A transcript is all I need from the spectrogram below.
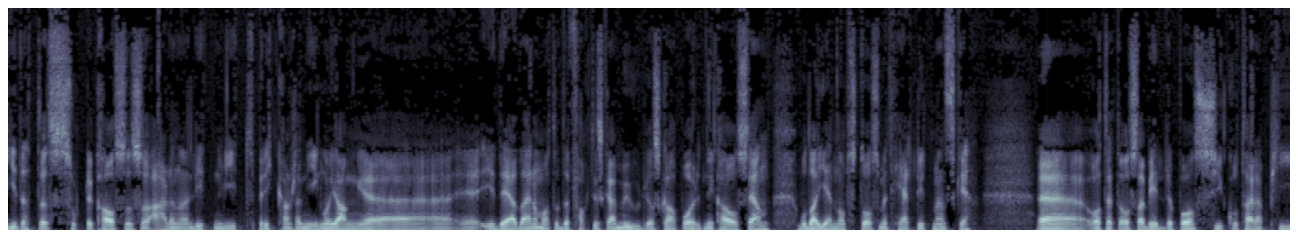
i dette sorte kaoset så er det en liten hvit prikk, kanskje en yin og yang-idé der, om at det faktisk er mulig å skape orden i kaos igjen, og da gjenoppstå som et helt nytt menneske. Eh, og at dette også er bildet på psykoterapi,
